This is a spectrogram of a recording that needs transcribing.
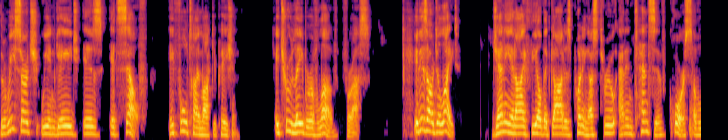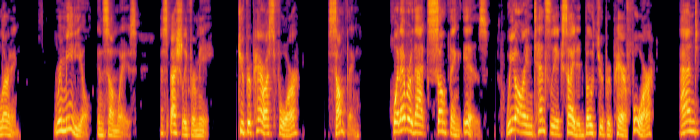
the research we engage is itself a full time occupation, a true labor of love for us. It is our delight. Jenny and I feel that God is putting us through an intensive course of learning, remedial in some ways, especially for me, to prepare us for something Whatever that something is, we are intensely excited both to prepare for and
